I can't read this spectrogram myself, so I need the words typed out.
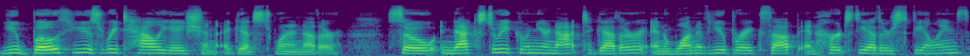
you both use retaliation against one another. So next week when you're not together and one of you breaks up and hurts the other's feelings,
